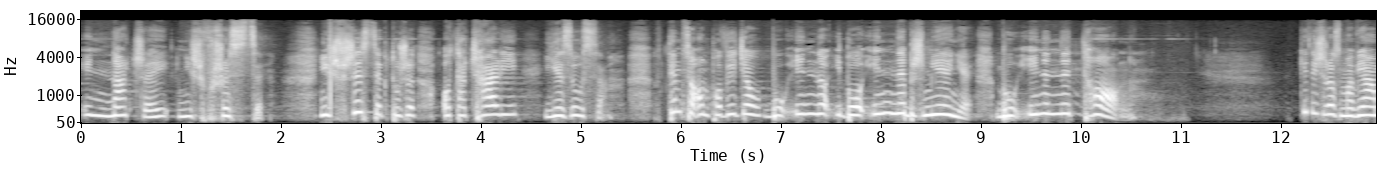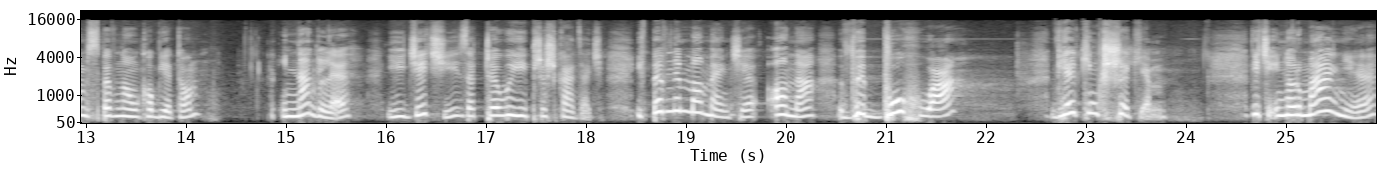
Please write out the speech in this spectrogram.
inaczej niż wszyscy niż wszyscy, którzy otaczali Jezusa. W tym, co on powiedział, było inne brzmienie, był inny ton. Kiedyś rozmawiałam z pewną kobietą i nagle jej dzieci zaczęły jej przeszkadzać. I w pewnym momencie ona wybuchła wielkim krzykiem. Wiecie, i normalnie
